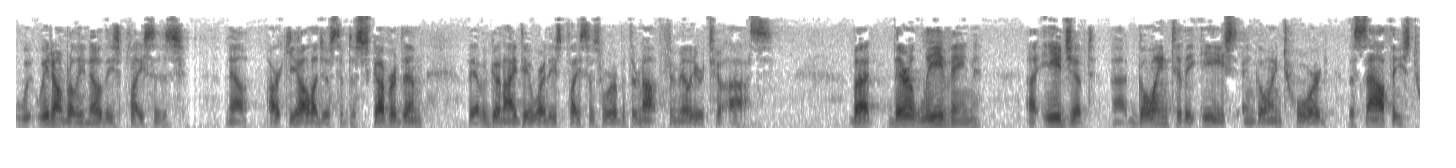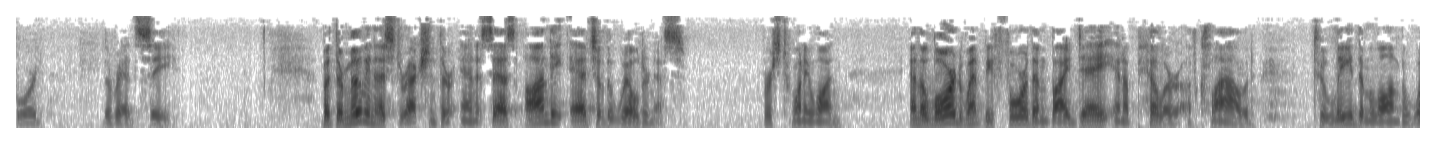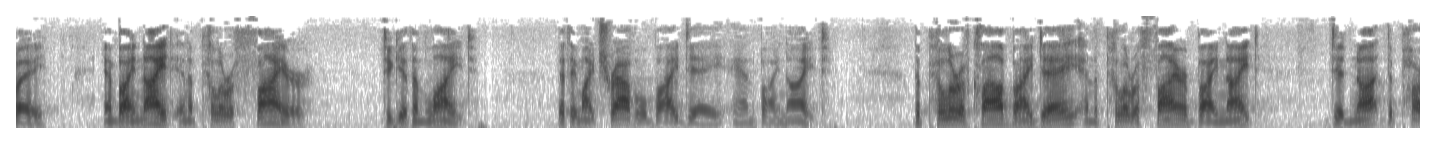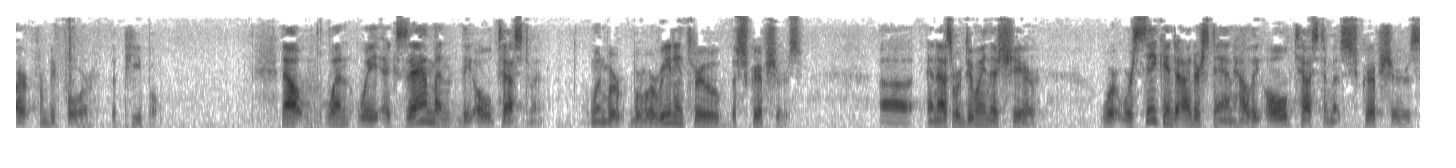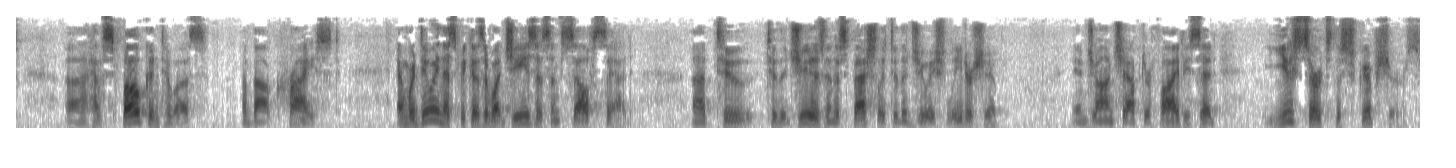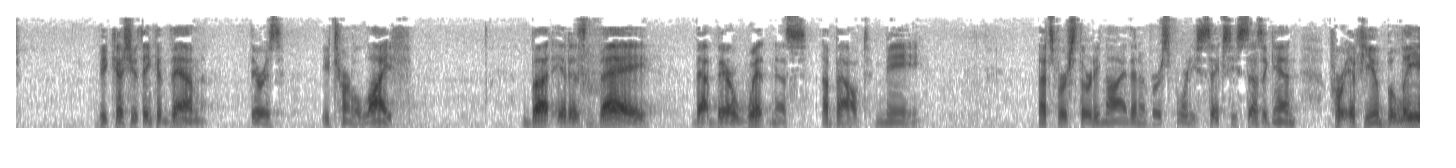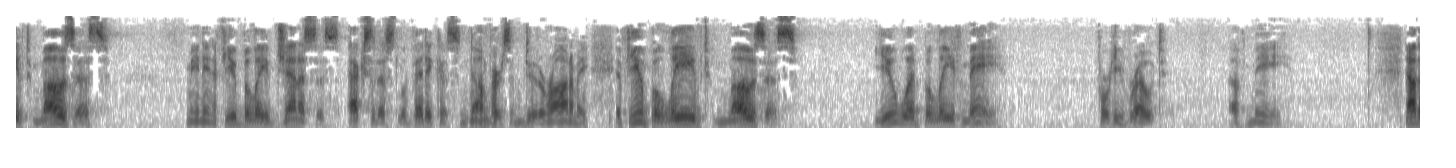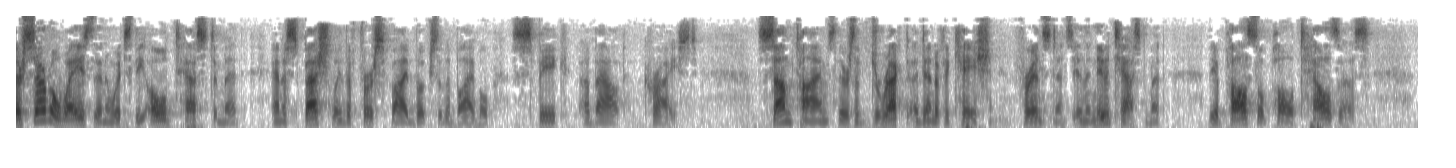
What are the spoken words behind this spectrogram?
we, we don't really know these places. Now, archaeologists have discovered them. They have a good idea where these places were, but they're not familiar to us. But they're leaving uh, Egypt, uh, going to the east and going toward the southeast toward the Red Sea. But they're moving in this direction, and it says, on the edge of the wilderness. Verse 21. And the Lord went before them by day in a pillar of cloud to lead them along the way, and by night in a pillar of fire to give them light, that they might travel by day and by night. The pillar of cloud by day and the pillar of fire by night did not depart from before the people. Now, when we examine the Old Testament, when we're, we're reading through the scriptures, uh, and as we're doing this year, we're, we're, seeking to understand how the Old Testament scriptures uh, have spoken to us about Christ. And we're doing this because of what Jesus himself said uh, to, to the Jews and especially to the Jewish leadership. In John chapter 5, he said, You search the scriptures because you think in them there is eternal life. But it is they that bear witness about me. That's verse 39. Then in verse 46, he says again, For if you believed Moses, Meaning, if you believe Genesis, Exodus, Leviticus, Numbers, and Deuteronomy, if you believed Moses, you would believe me, for he wrote of me. Now, there are several ways then in which the Old Testament, and especially the first five books of the Bible, speak about Christ. Sometimes there's a direct identification. For instance, in the New Testament, the Apostle Paul tells us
